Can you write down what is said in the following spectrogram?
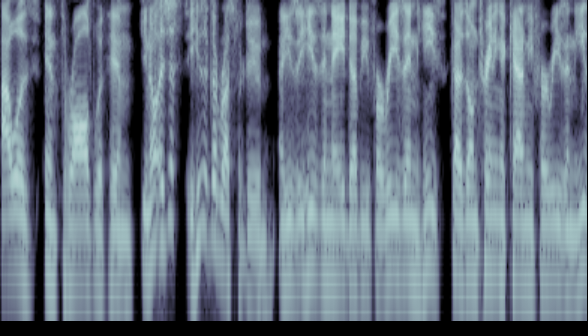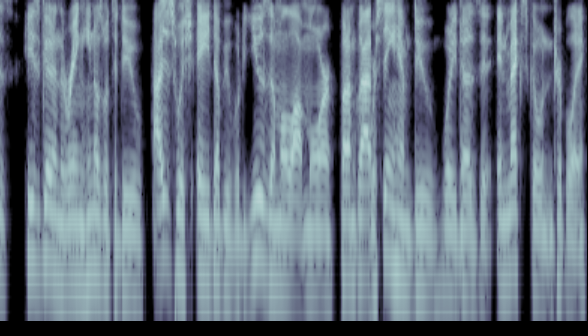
I was enthralled with him. You know, it's just, he's a good wrestler, dude. He's, he's in AEW for a reason. He's got his own training academy for a reason. He's, he's good in the ring. He knows what to do. I just wish AEW would use him a lot more, but I'm glad we're seeing him do what he does in- Mexico in AAA.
